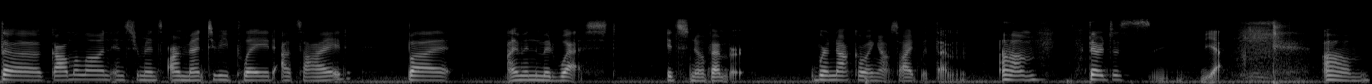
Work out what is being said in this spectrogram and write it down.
the gamelan instruments are meant to be played outside, but I'm in the Midwest. It's November. We're not going outside with them. Um, they're just, yeah. Um,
